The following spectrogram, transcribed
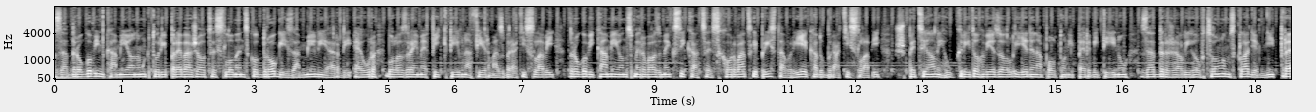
za drogovým kamionom, ktorý prevážal cez Slovensko drogy za miliardy eur, bola zrejme fiktívna firma z Bratislavy. Drogový kamión smeroval z Mexika cez chorvátsky prístav Rieka do Bratislavy. V špeciálnych ukrytoch viezol 1,5 tony pervitínu, zadržali ho v colnom sklade v Nitre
